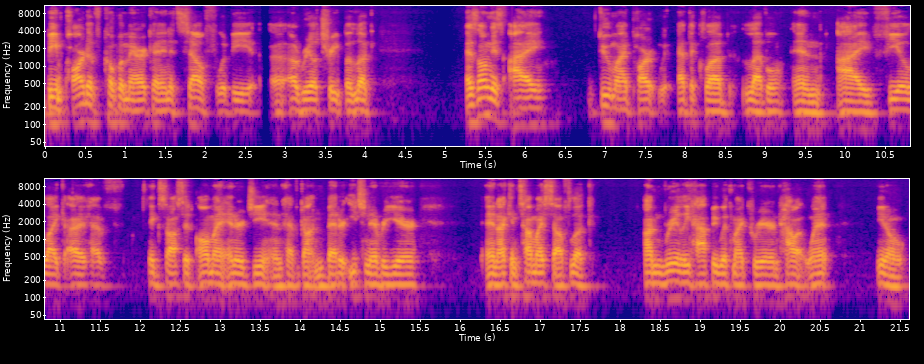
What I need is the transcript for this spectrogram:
being part of Copa America in itself would be a, a real treat. But look, as long as I do my part at the club level and I feel like I have exhausted all my energy and have gotten better each and every year, and I can tell myself, look, I'm really happy with my career and how it went. You know,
